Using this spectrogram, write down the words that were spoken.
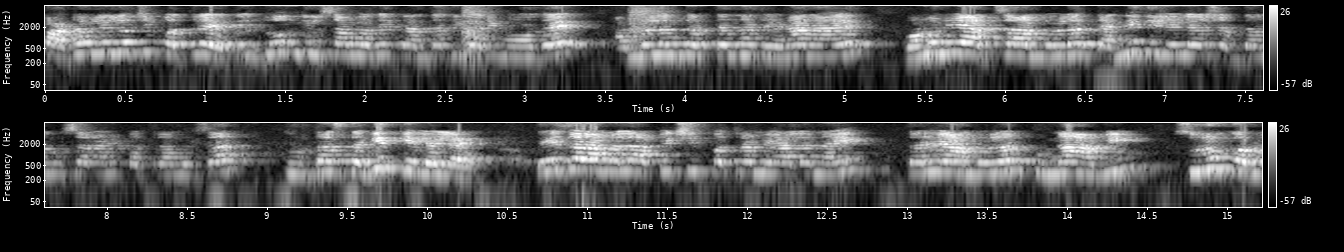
पाठवलेलं जे पत्र आहे ते दोन दिवसामध्ये प्रांताधिकारी महोदय आंदोलनकर्त्यांना देणार आहेत म्हणून हे आजचं आंदोलन त्यांनी दिलेल्या शब्दानुसार आणि पत्रानुसार तुर्तास स्थगित केलेलं आहे. ते जर आम्हाला अपेक्षित पत्र मिळालं नाही तर हे आंदोलन पुन्हा आम्ही सुरू करू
